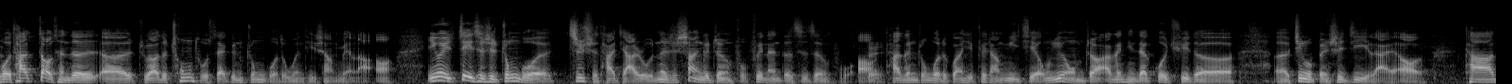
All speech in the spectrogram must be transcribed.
或者它造成的呃主要的冲突是在跟中国的问题上面了啊。因为这次是中国支持他加入，那是上一个政府费南德斯政府啊，他跟中国的关系非常密切。因为我们知道阿根廷在过去的呃进入本世纪以来啊，他。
